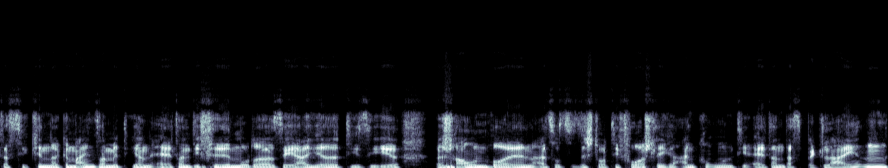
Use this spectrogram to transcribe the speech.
dass die Kinder gemeinsam mit ihren Eltern die Film oder Serie, die sie äh, schauen wollen, also sich dort die Vorschläge angucken und die Eltern das begleiten.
